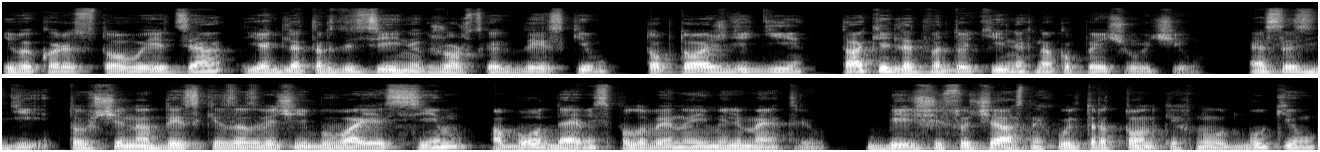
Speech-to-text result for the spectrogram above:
і використовується як для традиційних жорстких дисків, тобто HDD, так і для твердотільних накопичувачів SSD. Товщина дисків зазвичай буває 7 або 9,5 мм. Більшість сучасних ультратонких ноутбуків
